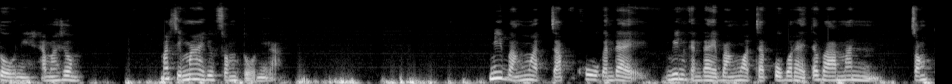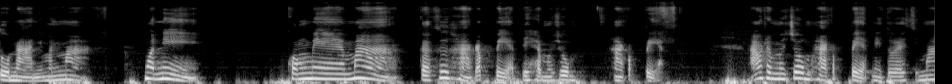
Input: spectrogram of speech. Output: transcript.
ตัวนี่ท่านผู้ชมมันสิมาอยู่สองตัวนี่ละมีบางหวดจับคู่กันได้วิ่นกันได้บางหวดจับคู่บ่ได้แต่ว่ามันสองตัวหนานี่มันมางวดนี้ของแม่มาก็คือหากับแปดเด้ท่านผู้ชม หากับแปด เอาท่านผู้ชมหากับแปดนี่ตัวใดสิมา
